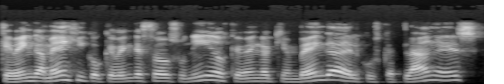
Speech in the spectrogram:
que venga México, que venga Estados Unidos, que venga quien venga, el Cuscatlán es,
